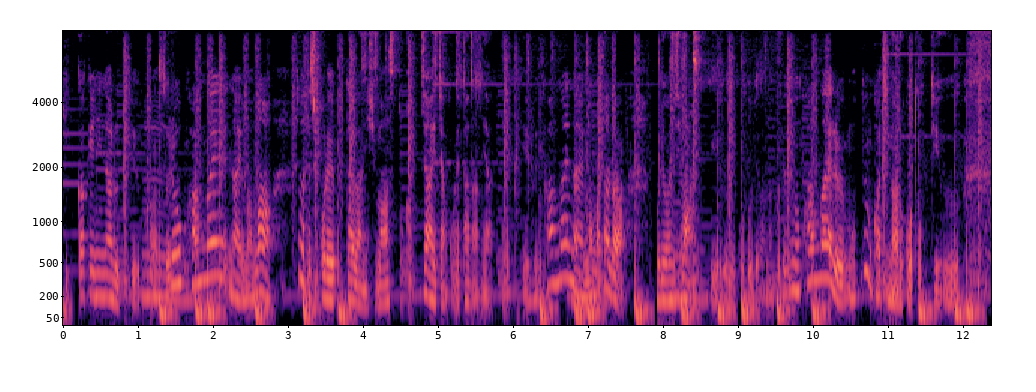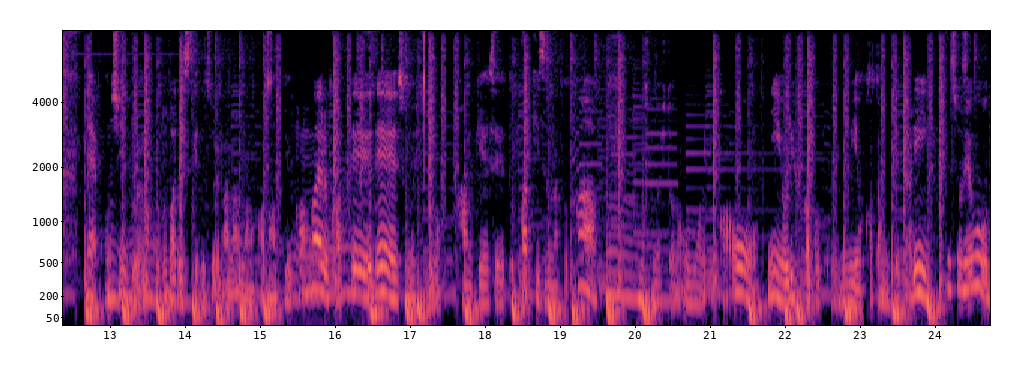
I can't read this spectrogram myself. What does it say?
きっかけになるっていうかそれを考えないままじゃあ私これタダにしますとかじゃあ愛ちゃんこれタダにやってっていうふうに考えないままただ無料にしますっていうことではなくてその考える最も価値のあることっていうね、このシンプルな言葉ですけどそれが何なのかなっていう考える過程でその人との関係性とか絆とか、その人の思いとかをにより深くこう耳を傾けたりでそれを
